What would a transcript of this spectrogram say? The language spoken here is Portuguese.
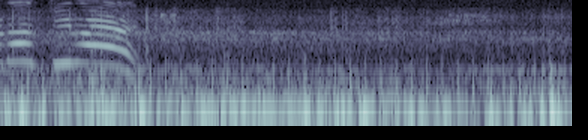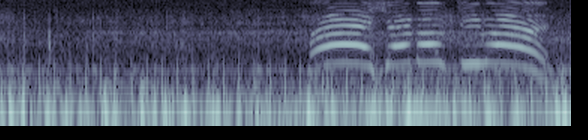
Charmant T1!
